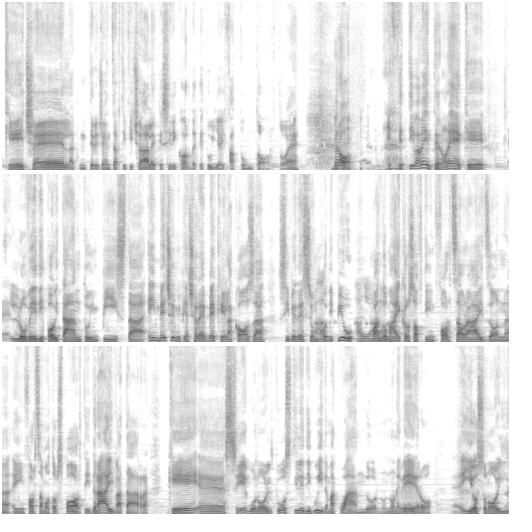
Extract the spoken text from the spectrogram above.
che c'è l'intelligenza artificiale che si ricorda che tu gli hai fatto un torto, eh? però effettivamente non è che eh, lo vedi poi tanto in pista e invece mi piacerebbe che la cosa si vedesse un ah, po' di più. Alla... Quando Microsoft in Forza Horizon e in Forza Motorsport, i Drivatar che eh, seguono il tuo stile di guida, ma quando? non è vero eh, io sono il,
